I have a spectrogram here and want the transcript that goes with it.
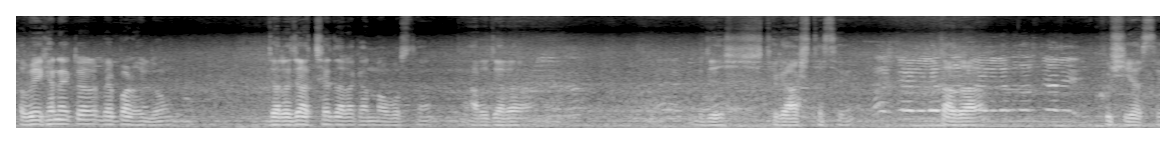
তবে এখানে একটা ব্যাপার হইল, যারা যাচ্ছে তারা কান্না অবস্থা? আর যারা বিদেশ থেকে আসতেছে, তারা খুশি আছে,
